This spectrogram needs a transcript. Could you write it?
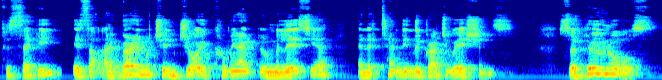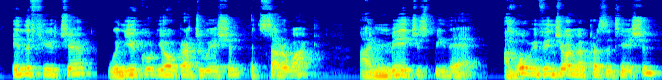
for SEGI is that I very much enjoy coming out to Malaysia and attending the graduations. So who knows, in the future, when you go to your graduation at Sarawak, I may just be there. I hope you've enjoyed my presentation,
